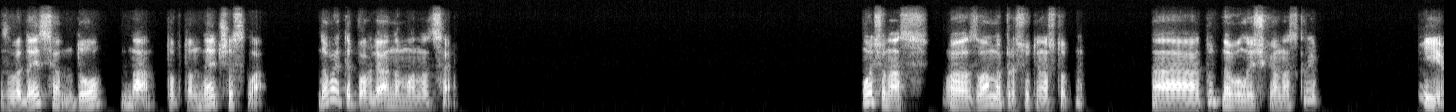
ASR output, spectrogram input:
зведеться до none, тобто не числа. Давайте поглянемо на це. Ось у нас з вами присутнє наступне. Тут невеличкий у нас скрипт, і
